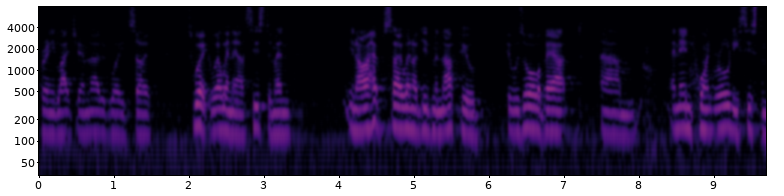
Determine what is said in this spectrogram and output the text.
for any late germinated weeds. So it's worked well in our system. And, you know, I have to say when I did my Nuffield, it was all about um, an endpoint royalty system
